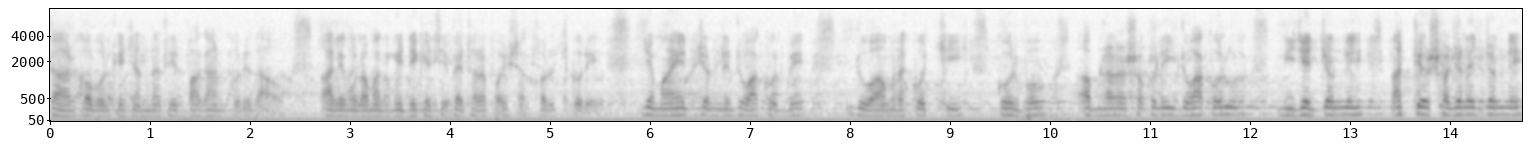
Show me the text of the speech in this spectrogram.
তার কবরকে জান্নাতের বাগান করে দাও। আলেমুল আমাদেরকে ডেকেছে বেটারা পয়সা খরচ করে। যে মায়ের জন্য দোয়া করবে, দোয়া আমরা করছি, করব। আপনারা সকলেই দোয়া করুন। নিজের জন্যে, আত্মীয় স্বজনের জন্যে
